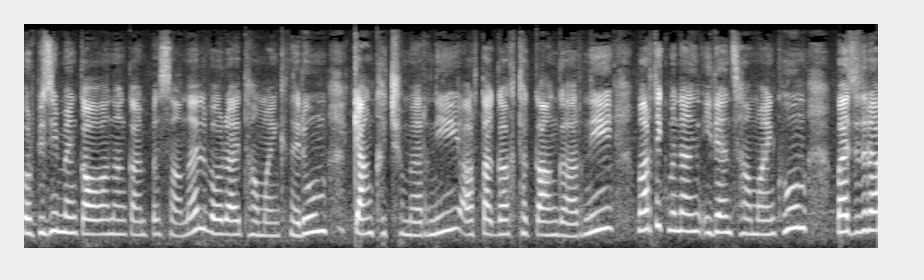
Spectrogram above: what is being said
որպեսզի մենք կարողանանք այնպես անել, որ այդ համայնքներում կյանքը չմեռնի, արտագաղթը կանգ առնի, մարդիկ մնան իրենց համայնքում, բայց դրա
